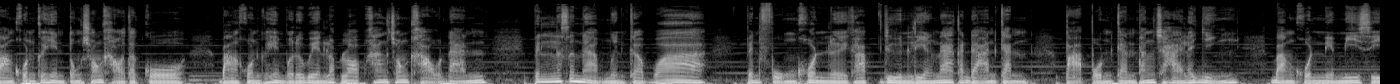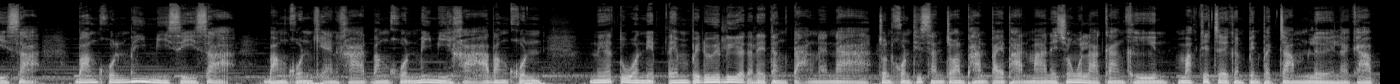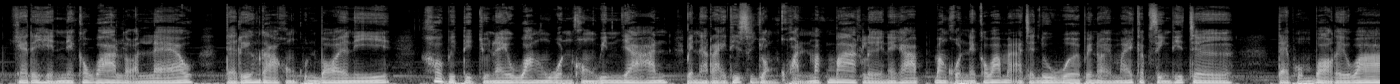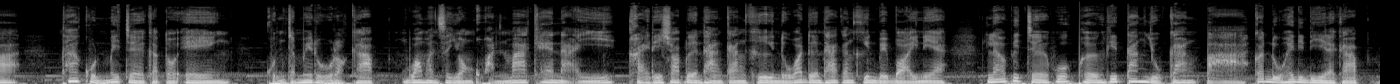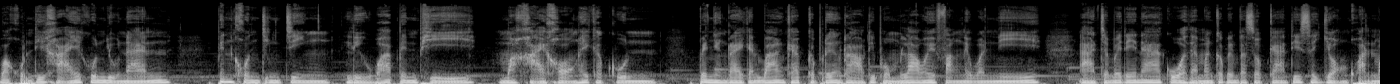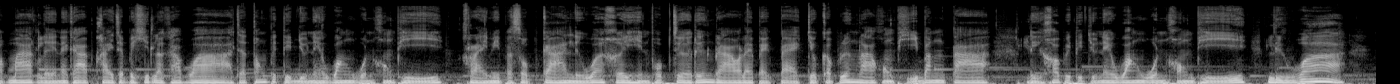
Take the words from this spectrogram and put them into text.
บางคนก็เห็นตรงช่องเขาตะโก บางคนก็เห็นบริเวณรอบๆ ข้างช่องเขานั้น เป็นลักษณะเหมือนกับว่าเป็นฝูงคนเลยครับ ยืนเรียงหน้ากระดานกัน ปะปนกันทั้งชายและหญิง บางคนเนี่ยมีศีรษะ บางคนไม่มีศีรษะ บางคนแขนขาด บางคนไม่มีขา บางคนเนื้อตัวเนี่ยเต็มไปด้วยเลือดอะไรต่างๆ นานา จนคนที่สัญจรผ่านไปผ่านมาในช่วงเวลากลางคืน มักจะเจอกันเป็นประจำเลยแหละครับ แค่ได้เห็นเนี่ยก็ว่าหลอนแล้ว แต่เรื่องราวของคุณบอยอันนี้ เข้าไปติดอยู่ในวังวนของวิญญาณ เป็นอะไรที่สยองขวัญมากๆเลยนะครับ บางคนเนี่ยก็ว่ามันอาจจะดูเวอร์ไปหน่อยไหมกับสิ่งที่เจอ แต่ผมบอกเลยว่า ถ้าคุณไม่เจอกับตัวเอง คุณจะไม่รู้หรอกครับ ว่ามันสยองขวัญมากแค่ไหน ใครที่ชอบเดินทางกลางคืน หรือว่าเดินทางกลางคืนบ่อยๆ เนี่ย แล้วไปเจอพวกเพิงที่ตั้งอยู่กลางป่า ก็ดูให้ดีๆแหละครับ ว่าคนที่ขายให้คุณอยู่นั้น เป็นคนจริงๆ หรือว่าเป็นผีมาขายของให้กับคุณ เป็นอย่างไรกันบ้างครับกับเรื่องราวที่ผมเล่าให้ฟังในวันนี้ อาจจะไม่ได้น่ากลัวแต่มันก็เป็นประสบการณ์ที่สยองขวัญมากๆเลยนะครับ ใครจะไปคิดล่ะครับว่าจะต้องไปติดอยู่ในวังวนของผี ใครมีประสบการณ์หรือว่าเคยเห็นพบเจอเรื่องราวอะไรแปลกๆ เกี่ยวกับเรื่องราวของผีบังตา หรือเข้าไปติดอยู่ในวังวนของผี หรือว่า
